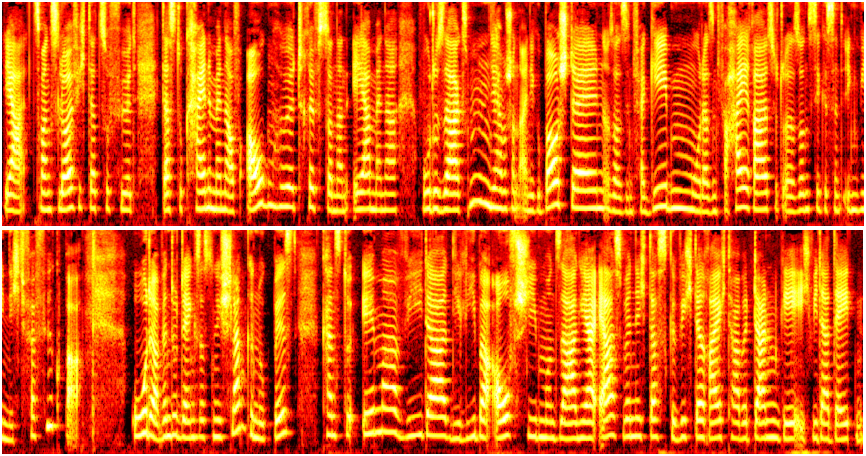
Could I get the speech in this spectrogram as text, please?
ja zwangsläufig dazu führt, dass du keine Männer auf Augenhöhe triffst, sondern eher Männer, wo du sagst, hm, die haben schon einige Baustellen oder sind vergeben oder sind verheiratet oder sonstiges sind irgendwie nicht verfügbar. Oder wenn du denkst, dass du nicht schlank genug bist, kannst du immer wieder die Liebe aufschieben und sagen, ja, erst wenn ich das Gewicht erreicht habe, dann gehe ich wieder daten.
